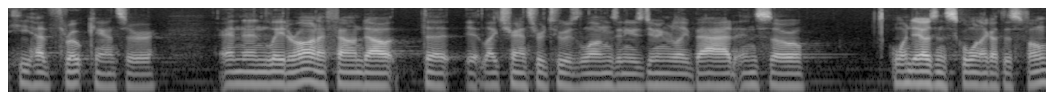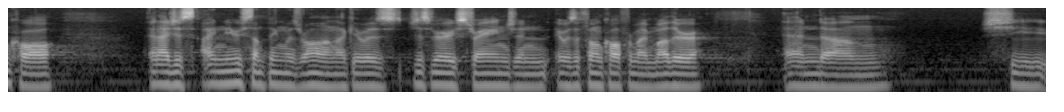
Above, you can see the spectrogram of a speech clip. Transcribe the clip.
he had throat cancer and then later on, I found out that it like transferred to his lungs and he was doing really bad. And so one day I was in school and I got this phone call and I just, I knew something was wrong. Like it was just very strange. And it was a phone call from my mother. And um, she,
